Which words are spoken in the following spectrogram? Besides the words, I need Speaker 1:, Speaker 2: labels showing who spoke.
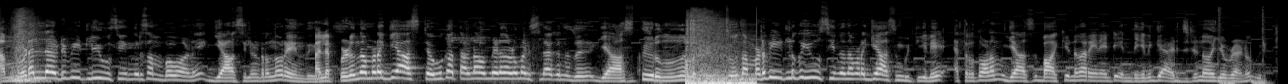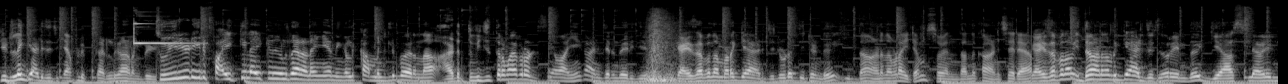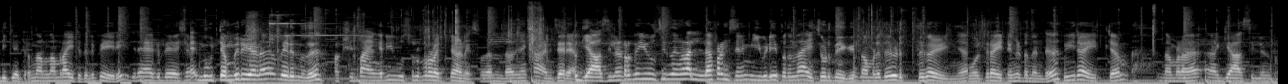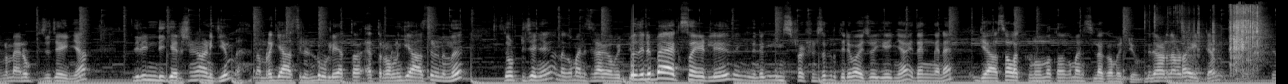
Speaker 1: നമ്മുടെ എല്ലാവരുടെയും വീട്ടിൽ യൂസ് ചെയ്യുന്ന ഒരു സംഭവമാണ് ഗ്യാസ് സിലിണ്ടർ എന്ന് പറയുന്നത്. പലപ്പോഴും നമ്മുടെ ഗ്യാസ് സ്റ്റവ് കത്താണ്ടാവുമ്പോഴാണ് നമ്മൾ മനസ്സിലാക്കുന്നത് ഗ്യാസ് തീർന്നു എന്നുള്ളത്. സോ നമ്മുടെ വീട്ടിലൊക്കെ യൂസ് ചെയ്യുന്ന നമ്മുടെ ഗ്യാസും കുറ്റിയിൽ എത്രത്തോളം ഗ്യാസ് ബാക്കിയുണ്ടെന്ന് അറിയാനായിട്ട് എന്തെങ്കിലും ഗാഡ്ജറ്റ് നോക്കിയപ്പോഴാണ് ഒരു കിഡിലും ഗാഡ്ജറ്റ് ഞാൻ ഫ്ലിപ്കാർട്ടിൽ കാണുന്നത്. സോ ഈ വീഡിയോ ഫൈക്ക് ലൈക്ക് നിങ്ങൾ തരണമെങ്കിൽ നിങ്ങൾ കമന്റിൽ വരുന്ന അടുത്ത വിചിത്രമായ പ്രോഡക്റ്റ്സ് ഞാൻ വാങ്ങി കാണിച്ചു തരുന്നതായിരിക്കും ഗൈസ് അപ്പോൾ നമ്മുടെ ഗാഡ്ജറ്റ് എത്തിയിട്ടുണ്ട്. ഇതാണ് നമ്മുടെ ഐറ്റം സോ എന്താണെന്ന് കാണിച്ചു തരാം. ഗൈസ് അപ്പോൾ ഇതാണ് നമ്മുടെ ഗാഡ്ജറ്റ് എന്ന് പറയുന്നത്. ഗ്യാസ് ലെവൽ ഇൻഡിക്കേറ്റർ എന്നാണ് നമ്മുടെ ഐറ്റത്തിന്റെ പേര്. ഇതിന് ഏകദേശം നൂറ്റമ്പത് രൂപയാണ് വരുന്നത്. പക്ഷേ ഭയങ്കര യൂസ്ഫുൾ പ്രോഡക്റ്റ് ആണ്. സോ എന്താ ഞാൻ കാണിച്ചു തരാം. ഗ്യാസ് സിലിണ്ടർ ഒക്കെ യൂസ് ചെയ്യുന്ന നിങ്ങൾ എല്ലാ ഫ്രണ്ട്സിനും ഈ വീഡിയോ ഇപ്പൊ തന്നെ അയച്ചു കൊടുത്തേക്ക്. നമ്മളിത് എടുത്തു കഴിഞ്ഞാൽ പോലത്തെ ഒരു ഐറ്റം കിട്ടുന്നുണ്ട്. ഈ ഐറ്റം നമ്മുടെ ഗ്യാസ് സിലിണ്ടറിന്റെ മേലെ ഒട്ടിച്ചു കഴിഞ്ഞാൽ ഇതിൽ ഇൻഡിക്കേഷൻ കാണിക്കും. നമ്മുടെ ഗ്യാസ് സിലിണ്ടർ ഉള്ളിൽ എത്ര എത്രത്തോളം ഗ്യാസ് ഉണ്ടെന്ന് ഇത് ഒട്ടിച്ച് കഴിഞ്ഞാൽ നമുക്ക് മനസ്സിലാക്കാൻ പറ്റും. ഇതിന്റെ ബാക്ക് സൈഡിൽ ഇതിന്റെ ഇൻസ്ട്രക്ഷൻസ് കൃത്യമായിട്ട് വായിച്ചു കഴിഞ്ഞാൽ ഇതെങ്ങനെ ഗ്യാസ് അളക്കണമെന്നൊക്കെ നമുക്ക് മനസ്സിലാക്കാൻ പറ്റും. ഇതാണ് നമ്മുടെ ഐറ്റം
